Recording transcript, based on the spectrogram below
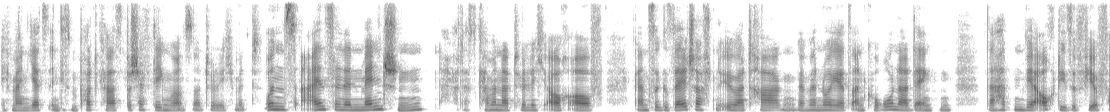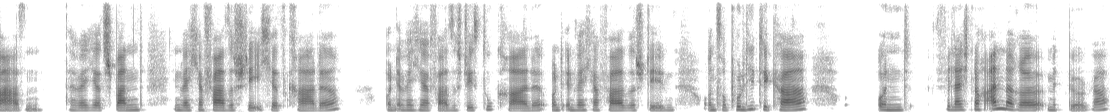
ich meine, jetzt in diesem Podcast beschäftigen wir uns natürlich mit uns einzelnen Menschen, aber das kann man natürlich auch auf ganze Gesellschaften übertragen. Wenn wir nur jetzt an Corona denken, da hatten wir auch diese vier Phasen. Da wäre jetzt spannend, in welcher Phase stehe ich jetzt gerade und in welcher Phase stehst du gerade und in welcher Phase stehen unsere Politiker und vielleicht noch andere Mitbürger.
